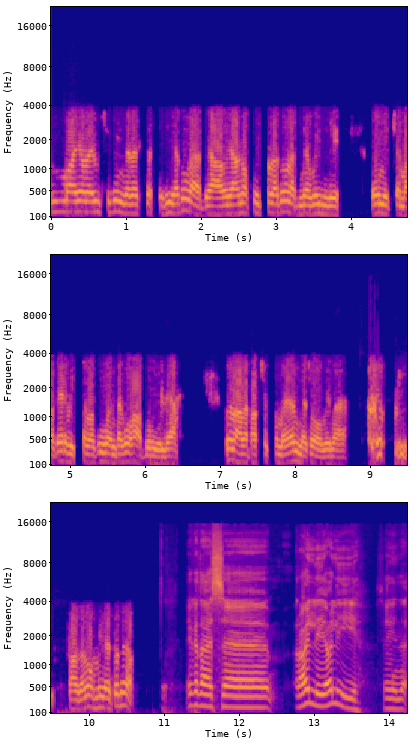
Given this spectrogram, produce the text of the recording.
ma ei ole üldse kindel, et kas ta siia tuleb ja, ja noh, võib-olla tuleb Neville'i õnnitlema, tervitama kuuenda koha puhul ja õlale patsutama ja õnne soovima. aga noh, mine sa tea. Igatahes äh, ralli oli selline,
